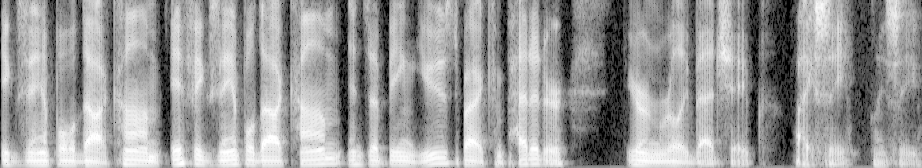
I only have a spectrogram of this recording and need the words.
example.com, if example.com ends up being used by a competitor, you're in really bad shape. I see. I see.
